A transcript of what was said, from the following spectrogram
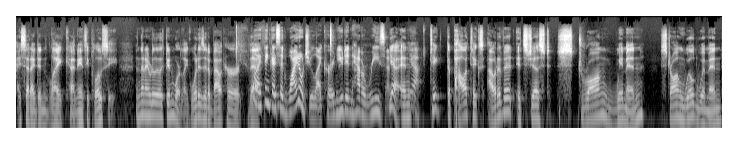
I said I didn't like uh, Nancy Pelosi. And then I really looked inward. Like, what is it about her that Well, I think I said, "Why don't you like her?" And you didn't have a reason. yeah, and Yeah. take the politics out of it. It's just strong women, strong willed women.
